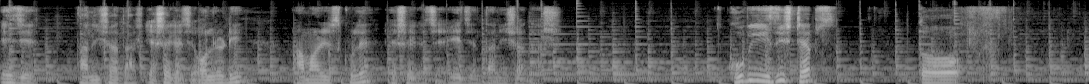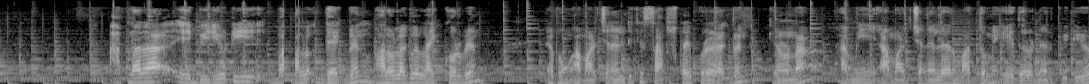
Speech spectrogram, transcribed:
এই যে তানিশা দাস এসে গেছে অলরেডি আমার স্কুলে এসে গেছে। এই যে তানিশা দাস। খুবই ইজি স্টেপস তো আপনারা এই ভিডিওটি ভালো দেখবেন, ভালো লাগলে লাইক করবেন এবং আমার চ্যানেলটিকে সাবস্ক্রাইব করে রাখবেন। কেননা আমি আমার চ্যানেলের মাধ্যমে এই ধরনের ভিডিও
